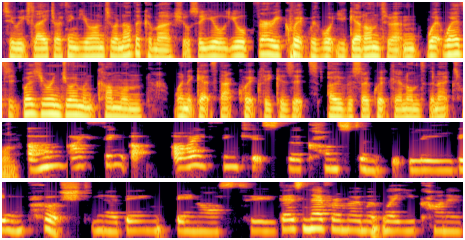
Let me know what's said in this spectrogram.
two weeks later i think you're onto another commercial. So you're you're very quick with what you get onto it and where, where's where's your enjoyment come on when it gets that quickly because it's over so quickly and on to the next one? Um think I think it's the constantly being pushed, you know, being being asked to. There's never a moment where you kind of.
